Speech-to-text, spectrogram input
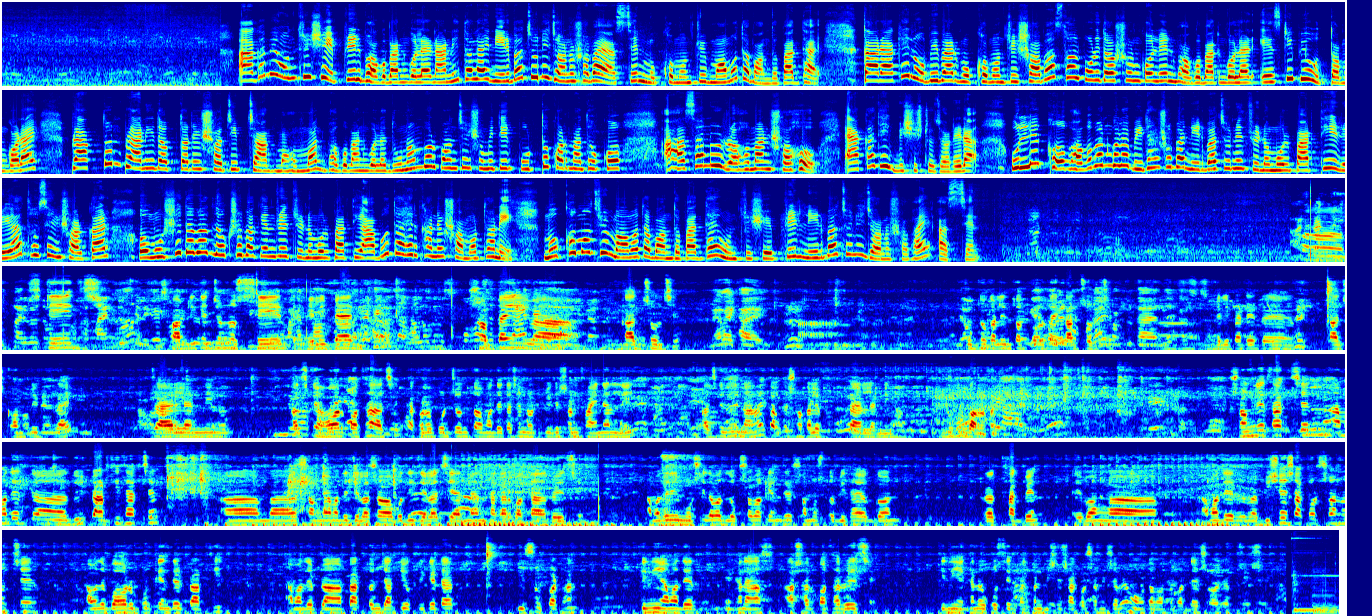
আগামী উনত্রিশে এপ্রিল ভগবান ভগবানগোলা রানীতলায় নির্বাচনী জনসভায় আসছেন মুখ্যমন্ত্রী মমতা বন্দ্যোপাধ্যায়। তার আগে রবিবার মুখ্যমন্ত্রী সভাস্থল পরিদর্শন করলেন ভগবানগোলার এসডিপিও উত্তম গড়ায় প্রাক্তন প্রাণী দপ্তরের সচিব চাঁদ মোহাম্মদ, ভগবানগোলা দু নম্বর পঞ্চায়েত সমিতির পূর্ত কর্মাধ্যক্ষ আহসানুর রহমান সহ একাধিক বিশিষ্টজনেরা। উল্লেখ্য, ভগবানগোলা বিধানসভা নির্বাচনে তৃণমূল প্রার্থী রেয়াত হোসেন সরকার ও মুর্শিদাবাদ লোকসভা কেন্দ্রের তৃণমূল প্রার্থী আবু তাহের খানের সমর্থনে মুখ্যমন্ত্রী মমতা বন্দ্যোপাধ্যায় উনত্রিশে এপ্রিল নির্বাচনী জনসভায় আসছেন। স্টেজ পাবলিকের জন্য সেট হেলিপ্যাড সবটাই কাজ চলছে। যুদ্ধকালীন তৎপরতায় কাজ চলছে। হেলিপ্যাডের কাজ কমপ্লিট প্রায়। ট্রায়াল ল্যান্ডিং আজকে হওয়ার কথা আছে। এখনও পর্যন্ত আমাদের কাছে নোটিফিকেশন ফাইনাল নেই। আজকে যদি না হয়, কালকে সকালে ট্রায়াল ল্যান্ডিং হবে, দুপুর বারোটায়। সঙ্গে থাকছেন আমাদের দুই প্রার্থী থাকছেন। সঙ্গে আমাদের জেলা সভাপতি, জেলা চেয়ারম্যান থাকার কথা রয়েছে। আমাদের এই মুর্শিদাবাদ লোকসভা কেন্দ্রের সমস্ত বিধায়কগণ থাকবেন এবং আমাদের বিশেষ আকর্ষণ হচ্ছে আমাদের বহরমপুর কেন্দ্রের প্রার্থী, আমাদের প্রাক্তন জাতীয় ক্রিকেটার ইউসুফ পাঠান। তিনি আমাদের এখানে আস- আসার কথা রয়েছে। তিনি এখানে উপস্থিত থাকবেন বিশেষ আকর্ষণ হিসেবে মমতা বন্দ্যোপাধ্যায়ের সহযাত্রী হিসেবে।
